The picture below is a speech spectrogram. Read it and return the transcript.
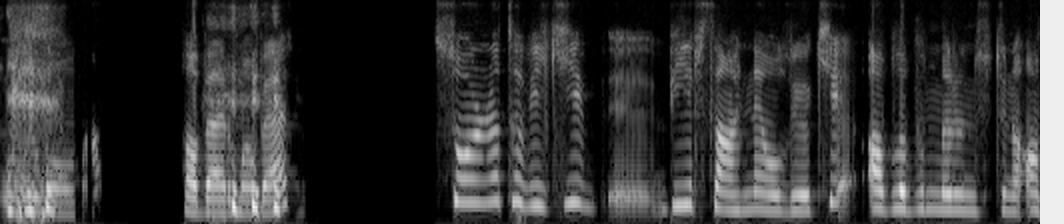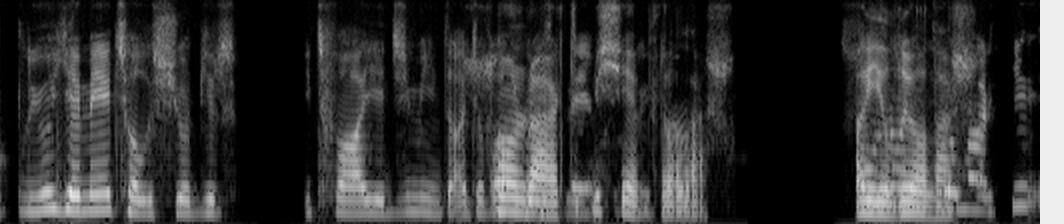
Haber haber. Sonra tabii ki e, bir sahne oluyor ki abla bunların üstüne atlıyor. Yemeye çalışıyor bir itfaiyeci miydi acaba Sonra artık bir şey yapıyorlar. Sonra Ayılıyorlar. diyorlar ki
